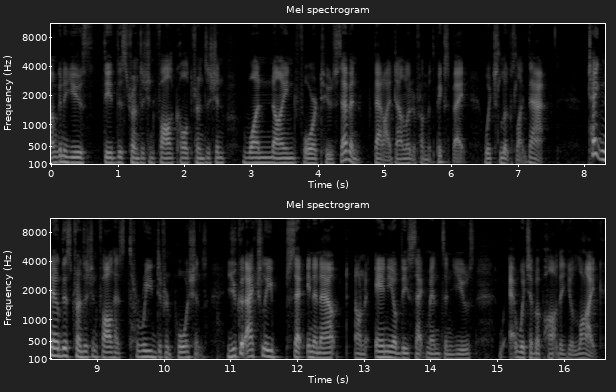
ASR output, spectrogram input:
I'm going to use the, this transition file called transition 19427 that I downloaded from the Pixabay, which looks like that. Take note this transition file has three different portions. You could actually set in and out on any of these segments and use whichever part that you like.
